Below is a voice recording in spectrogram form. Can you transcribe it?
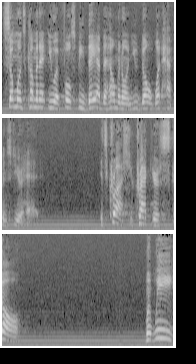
someone's coming at you at full speed, they have the helmet on, you don't. What happens to your head? It's crushed. You crack your skull. When we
